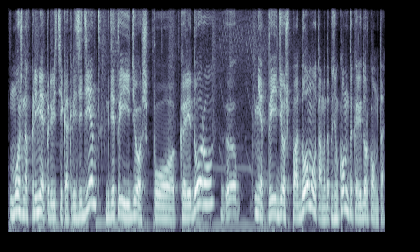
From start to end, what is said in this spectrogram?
можно в пример привести как Резидент, где ты идешь по коридору, э, нет, ты идешь по дому, там, допустим, комната, коридор, комната.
